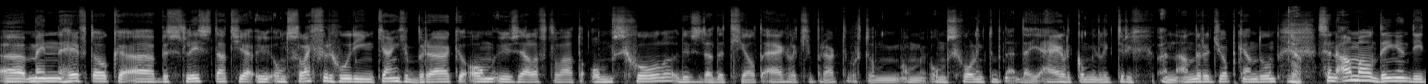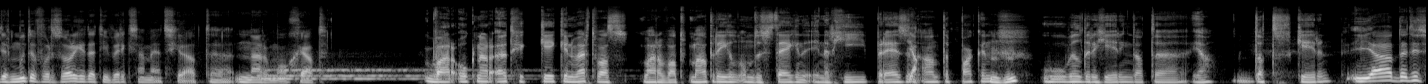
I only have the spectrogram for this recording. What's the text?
Uh, men heeft ook uh, beslist dat je je ontslagvergoeding kan gebruiken om jezelf te laten omscholen. Dus dat het geld eigenlijk gebruikt wordt om, om omscholing te. Dat je eigenlijk onmiddellijk terug een andere job kan doen. Ja. Het zijn allemaal dingen die er moeten voor zorgen dat die werkzaamheidsgraad uh, naar omhoog gaat. Waar ook naar uitgekeken werd, was, waren wat maatregelen om de stijgende energieprijzen Ja. aan te pakken. Mhm. Hoe wil de regering dat, uh, ja, dat keren? Ja, dat is,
